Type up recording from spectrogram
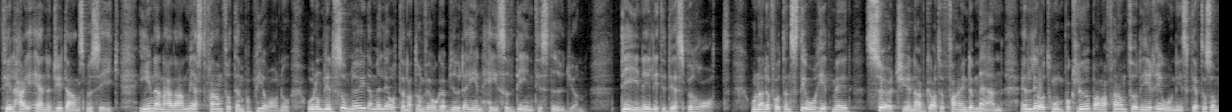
till high energy dansmusik. Innan hade han mest framfört den på piano och de blev så nöjda med låten att de vågade bjuda in Hazel Dean till studion. Dean är lite desperat. Hon hade fått en stor hit med Searching I've got to find a man, en låt hon på klubbarna framförde ironiskt eftersom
